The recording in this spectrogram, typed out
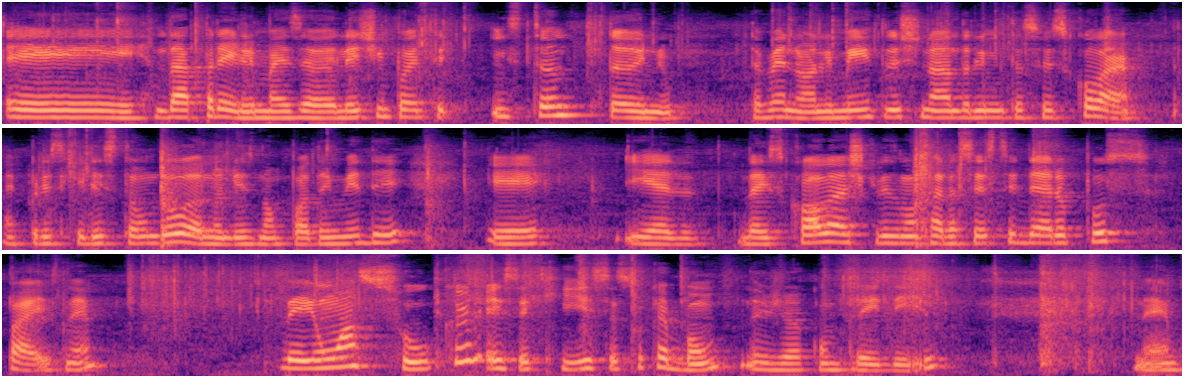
é, dar pra ele. Mas é leite em pó instantâneo. Tá vendo? alimento destinado à alimentação escolar. É por isso que eles estão doando, eles não podem vender. É, e é da escola, acho que eles montaram a cesta e deram pros pais, né? Veio um açúcar, esse aqui, esse açúcar é bom, eu já comprei dele, né?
